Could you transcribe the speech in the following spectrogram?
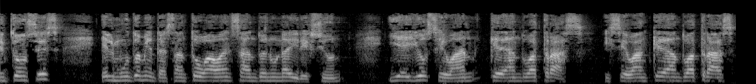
Entonces, el mundo mientras tanto va avanzando en una dirección y ellos se van quedando atrás y se van quedando atrás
